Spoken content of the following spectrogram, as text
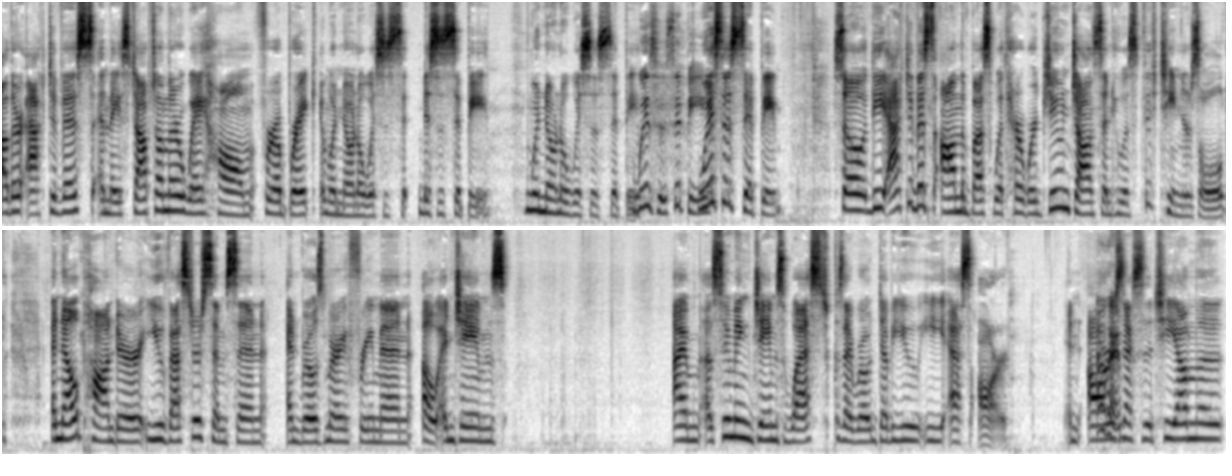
other activists, and they stopped on their way home for a break in Winona, Mississippi. Winona, Mississippi. Mississippi. Mississippi. So the activists on the bus with her were June Johnson, who was 15 years old, Annelle Ponder, Vester Simpson, and Rosemary Freeman. Oh, and James. I'm assuming James West because I wrote W E S R, and R is next to the T on the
